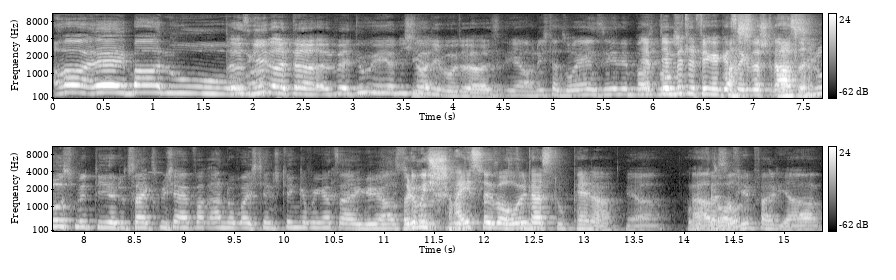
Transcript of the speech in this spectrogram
oh, ey, Manu! Alter? Wenn du hier nicht Ja. Hollywood oder was? Ja, und ich dann so, hey, Selim, Ich was hab den? Mittelfinger gezeigt was, auf der was Straße. ist los mit dir? Du zeigst mich einfach an, nur weil ich den Stinkefinger zeige. Hast Weil du mich scheiße überholt hast, du Penner. Ja, also so? auf jeden Fall, ja,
